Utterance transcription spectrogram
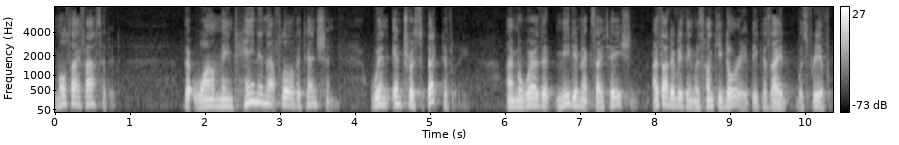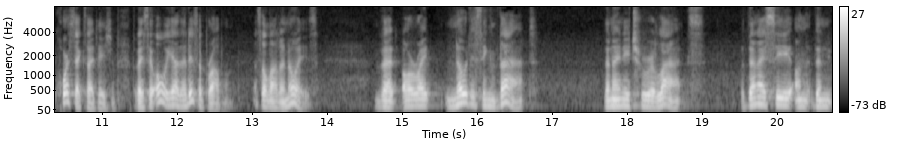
multifaceted. That while maintaining that flow of attention, when introspectively, I'm aware that medium excitation, I thought everything was hunky dory because I was free of coarse excitation. But I say, oh, yeah, that is a problem. That's a lot of noise. That, all right, noticing that, then I need to relax but then I see, on then,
